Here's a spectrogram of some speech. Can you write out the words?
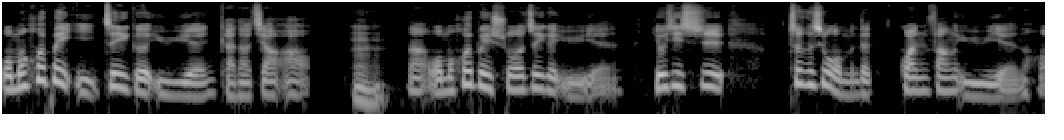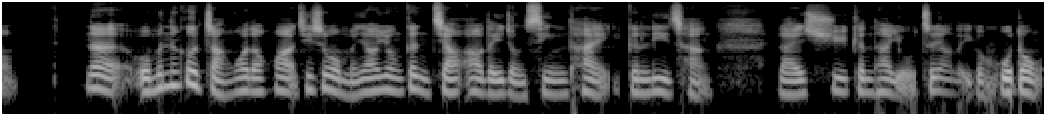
我们会不会以这个语言感到骄傲？嗯，那我们会不会说这个语言？尤其是这个是我们的官方语言，哈。那我们能够掌握的话，其实我们要用更骄傲的一种心态跟立场，来去跟他有这样的一个互动，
